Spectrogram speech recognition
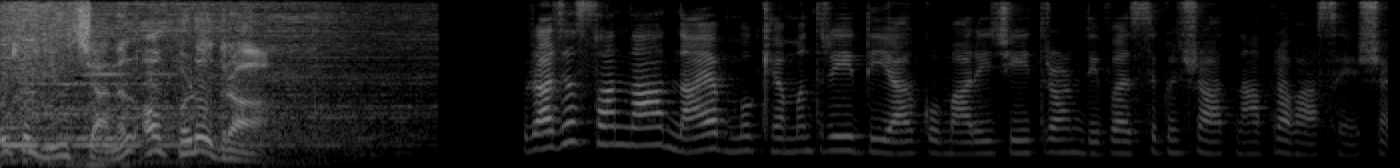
ઓફ વડોદરા. રાજસ્થાનના નાયબ મુખ્યમંત્રી દિયા કુમારીજી ત્રણ દિવસ ગુજરાતના પ્રવાસે છે.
